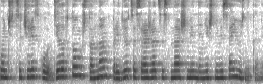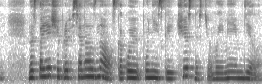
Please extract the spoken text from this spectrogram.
кончится через год. Дело в том, что нам придется сражаться с нашими нынешними союзниками. Настоящий профессионал знал, с какой пунийской честностью мы имеем дело.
